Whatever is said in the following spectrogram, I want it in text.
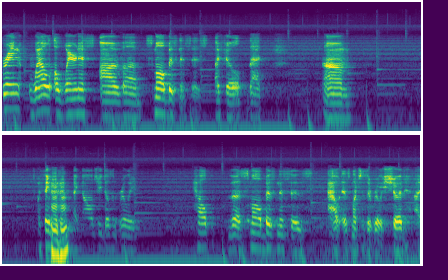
bring well awareness of um, small businesses. I feel that um, I think Mhm. technology doesn't really help the small businesses out as much as it really should. I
